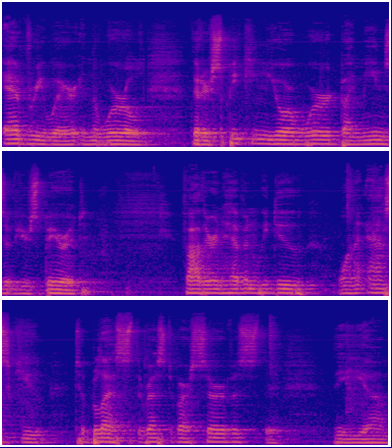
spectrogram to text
everywhere in the world that are speaking your word by means of your Spirit. Father in heaven, we do want to ask you to bless the rest of our service, the, the, um,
